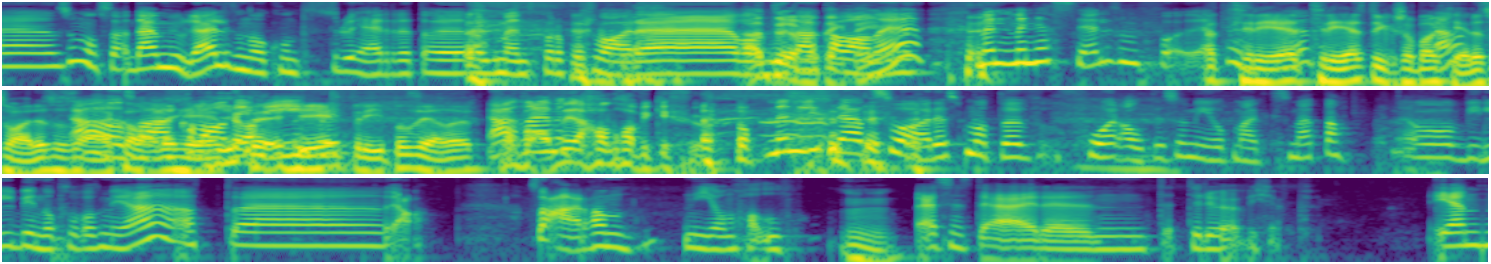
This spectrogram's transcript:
Eh, som også, det er mulig jeg liksom nå konstruerer et argument for å forsvare valget av Cavani, men, men jeg ser liksom for, jeg ja, tre, tre stykker som markerer ja. svaret, så så er ja, Kavani helt, helt fri på sida der. Ja, nei, men, han har vi ikke hørt om. men litt det at Suárez får alltid så mye oppmerksomhet, da, og vil binde opp såpass mye, at uh, ja. Så er han 9,5. Mm. Jeg syns det er eh, et røverkjøp. Igjen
